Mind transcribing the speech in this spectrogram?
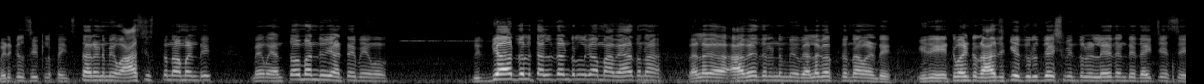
మెడికల్ సీట్లు పెంచుతారని మేము ఆశిస్తున్నామండి. మేము ఎంతోమంది అంటే మేము విద్యార్థుల తల్లిదండ్రులుగా మా వేదన వెళ్ళ ఆవేదనను మేము వెళ్ళగొక్కుతున్నామండి ఇది ఎటువంటి రాజకీయ దురుద్దేశం ఇందులో లేదండి. దయచేసి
